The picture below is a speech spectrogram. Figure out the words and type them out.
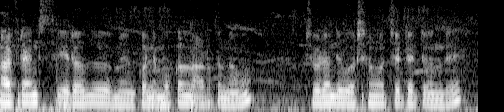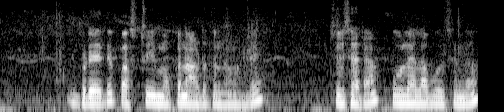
హాయ్ ఫ్రెండ్స్ ఈరోజు మేము కొన్ని మొక్కలు నాటుతున్నాము. చూడండి వర్షం వచ్చేటట్టు ఉంది. ఇప్పుడైతే ఫస్ట్ ఈ మొక్క నాటుతున్నామండి. చూసారా? పూలు ఎలా పూసిందో.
